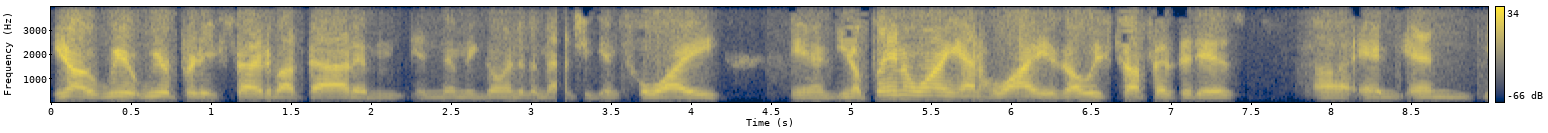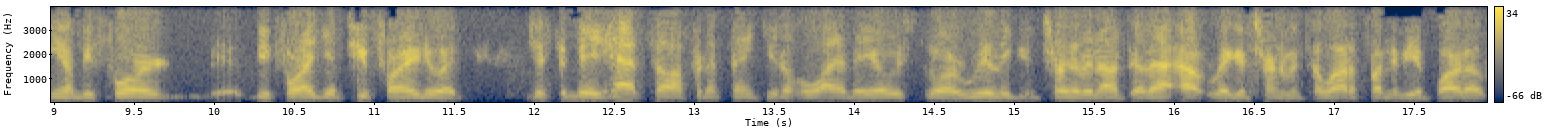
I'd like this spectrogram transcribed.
you know, we we were pretty excited about that. And and then we go into the match against Hawaii, and you know, playing Hawaii at Hawaii is always tough as it is. Uh, and and you know, before before I get too far into it, just a big hats off and a thank you to Hawaii. They always throw a really good tournament out there. That outrigger tournament's a lot of fun to be a part of.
